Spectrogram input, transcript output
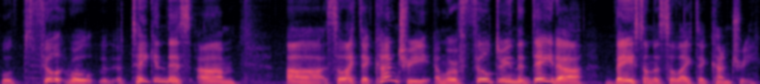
We'll, fil we'll take in this um, uh, selected country and we're filtering the data based on the selected country,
